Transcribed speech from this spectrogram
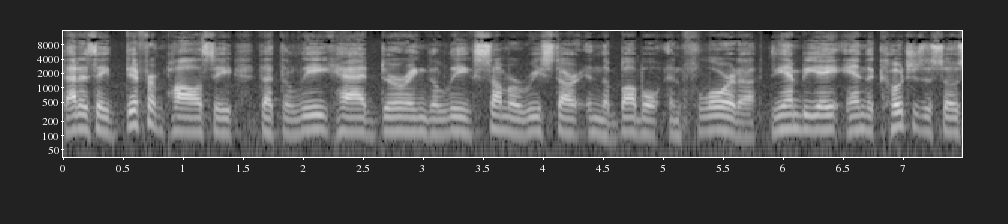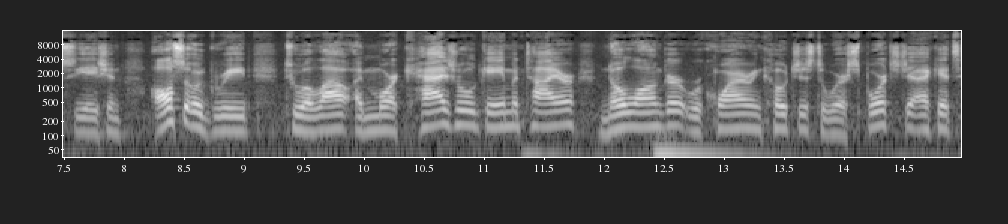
That is a different policy that the league had during the league's summer restart in the bubble in Florida. The NBA and the Coaches Association also agreed to allow a more casual game attire, no longer requiring coaches to wear sports jackets.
